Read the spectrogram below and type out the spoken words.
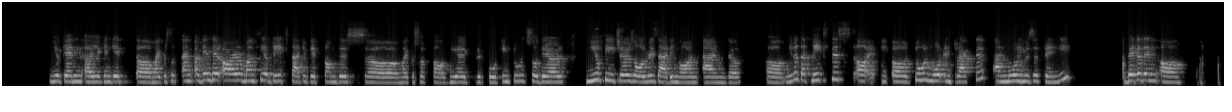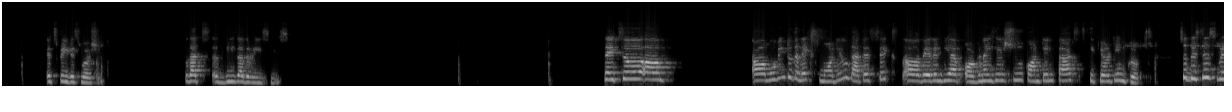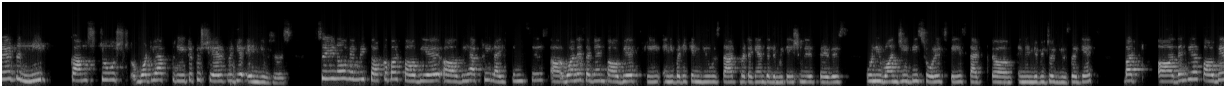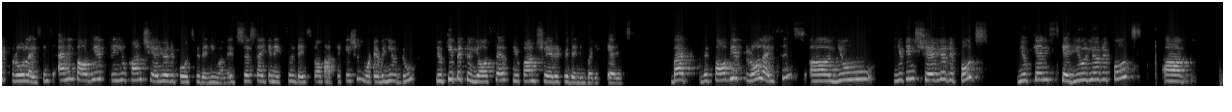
you can uh, you can get uh, Microsoft. And again there are monthly updates that you get from this uh, Microsoft Power BI reporting tool. So there are new features always adding on and uh, uh, you know that makes this tool more interactive and more user friendly better than its previous version. So that's these are the reasons. Right so uh, moving to the next module, that is six, uh, wherein we have organizational content packs, security, and groups. So this is where the need comes to what you have created to share it with your end users. So, you know, when we talk about Power BI, uh, we have three licenses. Uh, one is again Power BI free, anybody can use that. But again, the limitation is there is only one GB storage space that um, an individual user gets. But uh, then we have Power BI Pro license, and in Power BI Free, you can't share your reports with anyone. It's just like an Excel desktop application. Whatever you do, you keep it to yourself. You can't share it with anybody else. But with Power BI Pro license, uh, you you can share your reports. You can schedule your reports, uh,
